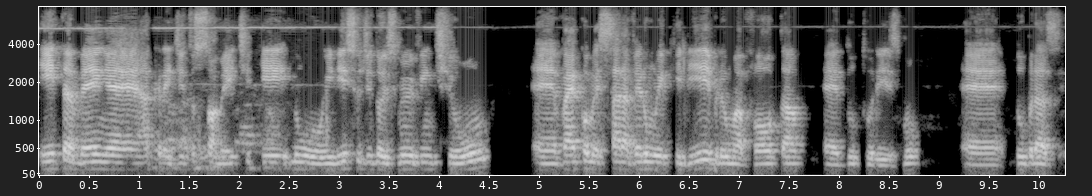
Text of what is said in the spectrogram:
e também é, acredito somente que no início de 2021 é, vai começar a haver um equilíbrio, uma volta é, do turismo é, do Brasil.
